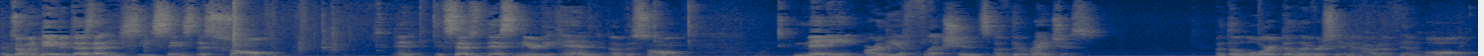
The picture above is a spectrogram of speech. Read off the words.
And so when David does that, he, he sings this psalm. And it says this near the end of the psalm Many are the afflictions of the righteous, but the Lord delivers him out of them all.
